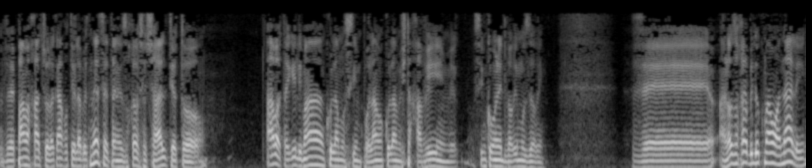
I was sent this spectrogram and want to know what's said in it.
ופעם אחת שהוא לקח אותי לבית כנסת, אני זוכר ששאלתי אותו, אבא, תגיד לי, מה כולם עושים פה? למה כולם משתחווים ועושים כל מיני דברים מוזרים? ואני לא זוכר בדיוק מה הוא ענה לי,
